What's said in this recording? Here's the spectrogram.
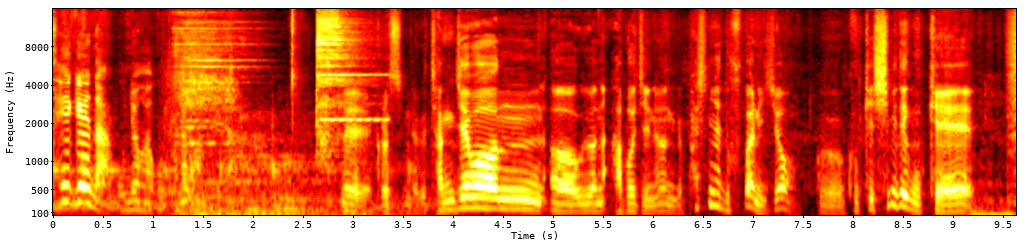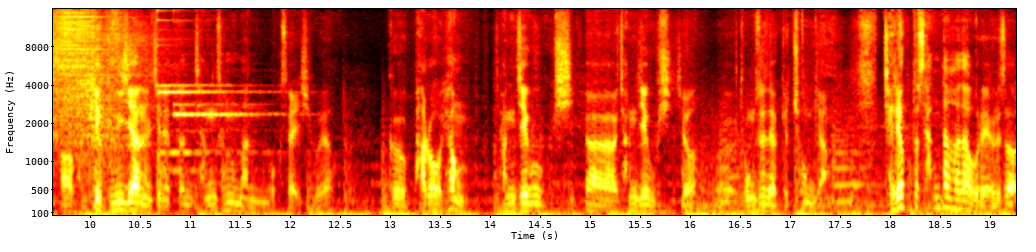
세 개나 운영하고 있다고 합니다. 네, 그렇습니다. 그 장재원 어, 의원 아버지는 그 80년대 후반이죠. 그 국회 12대 국회 어, 국회 부의장을 지냈던 장성만 목사이시고요. 그 바로 형 장재국 씨, 어, 장재국 씨죠. 그 동서대학교 총장. 재력도 상당하다고 그래요. 그래서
